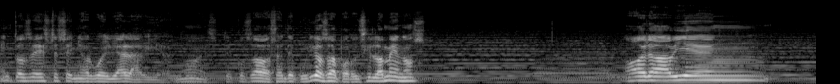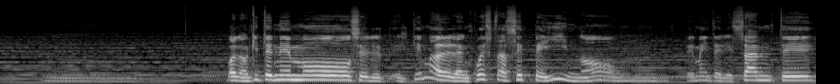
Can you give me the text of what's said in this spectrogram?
entonces este señor vuelve a la vida, ¿no? Este, cosa bastante curiosa, por decirlo menos. Ahora bien, mm, bueno, aquí tenemos el, el, tema de la encuesta CPI, ¿no? Tema interesante,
